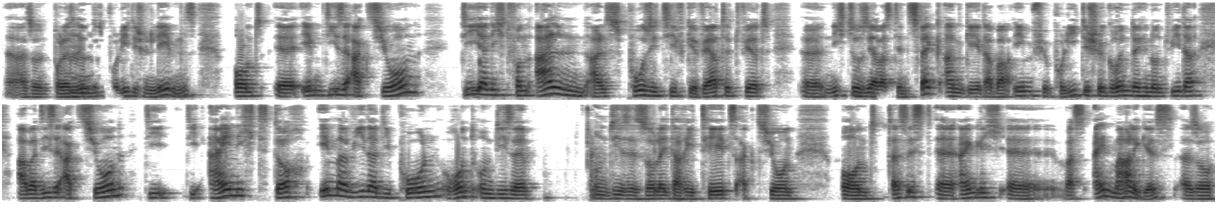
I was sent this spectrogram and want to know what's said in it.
also Polarisierung mhm. des politischen Lebens. Und äh, eben diese Aktion, die ja nicht von allen als positiv gewertet wird, äh, nicht so sehr was den Zweck angeht, aber eben für politische Gründe hin und wieder. Aber diese Aktion, die, die einigt doch immer wieder die Polen rund um diese um diese Solidaritätsaktion. Und das ist äh, eigentlich äh, was Einmaliges. Also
